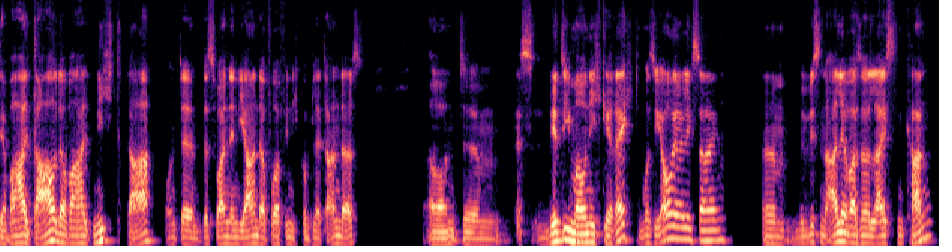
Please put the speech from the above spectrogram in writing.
der war halt da oder war halt nicht da und äh, das war in den Jahren davor, finde ich, komplett anders. Und ähm, das wird ihm auch nicht gerecht, muss ich auch ehrlich sagen. Ähm, wir wissen alle, was er leisten kann.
